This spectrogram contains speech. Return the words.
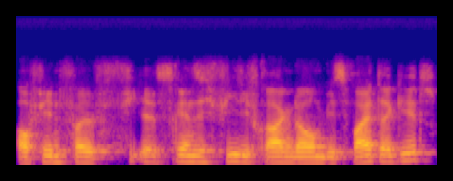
auf jeden Fall viel, es drehen sich viel die Fragen darum, wie es weitergeht.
